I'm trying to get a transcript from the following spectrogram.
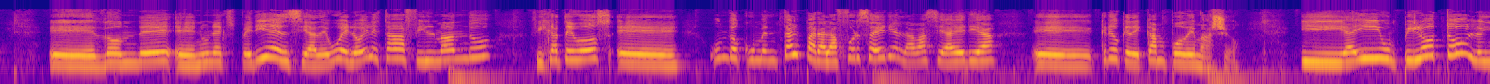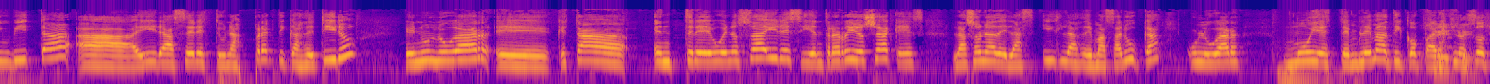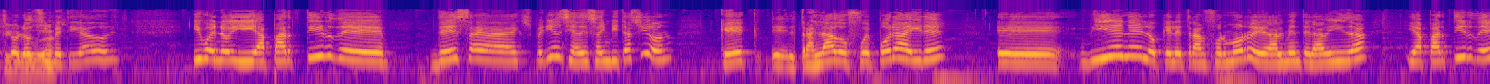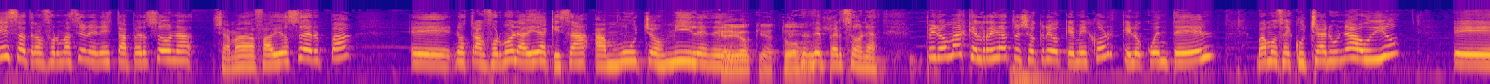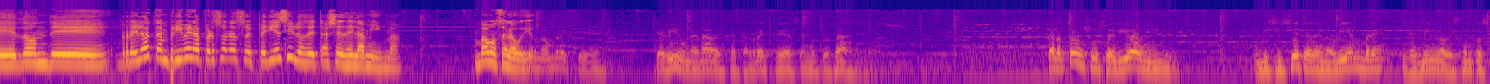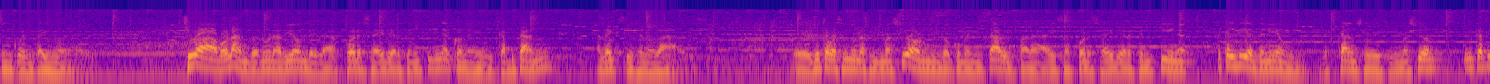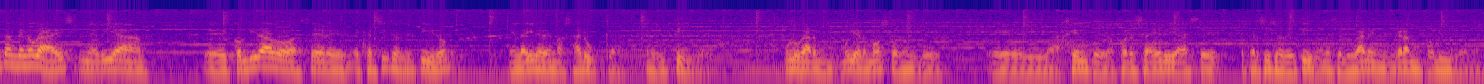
eh, donde en una experiencia de vuelo, él estaba filmando, fíjate vos, eh, un documental para la Fuerza Aérea en la base aérea, creo que de Campo de Mayo. Y ahí un piloto lo invita a ir a hacer este, unas prácticas de tiro en un lugar eh, que está entre Buenos Aires y Entre Ríos ya, que es la zona de las islas de Mazaruca, un lugar muy este, emblemático para nosotros los investigadores. Y bueno, y a partir de, de esa experiencia, de esa invitación, que el traslado fue por aire, eh, viene lo que le transformó realmente la vida y a partir de esa transformación en esta persona llamada Fabio Serpa, eh, nos transformó la vida quizá a muchos miles de, creo que a todos. de personas. Pero más que el relato, yo creo que mejor que lo cuente él. Vamos a escuchar un audio eh, donde relata en primera persona su experiencia y los detalles de la misma. Vamos al audio. Un hombre que, que vi una nave extraterrestre hace muchos años. Todo sucedió un 17 de noviembre de 1959. Yo iba volando en un avión de la Fuerza Aérea Argentina con el capitán Alexis de Nogales. Eh, yo estaba haciendo una filmación, un documental para esa Fuerza Aérea Argentina. Aquel día tenía un descanso de filmación. El capitán de Nogales me había eh, convidado a hacer eh, ejercicios de tiro en la isla de Mazaruca, en el Tigre. Un lugar muy hermoso donde la gente de la Fuerza Aérea hace ejercicios de tiro en ese lugar en gran polígono.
